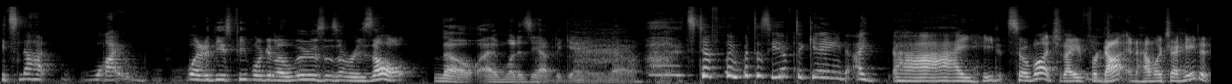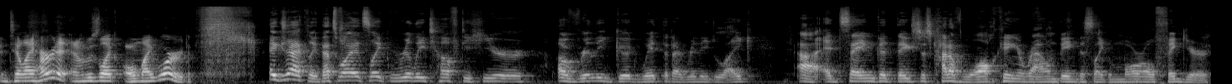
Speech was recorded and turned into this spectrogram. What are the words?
It's not why. What are these people gonna lose as a result? No, and what does he have to gain? No. It's definitely what does he have to gain? I I hate it so much, and I had forgotten how much I hate it until I heard it, and I was like, oh my word. Exactly. That's why it's like really tough to hear a really good Whit that I really like uh, and saying good things, just kind of walking around being this like moral figure.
